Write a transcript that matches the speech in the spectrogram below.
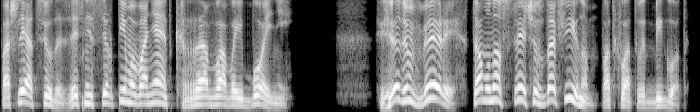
Пошли отсюда, здесь нестерпимо воняет кровавой бойней». «Едем в Бери, там у нас встреча с дофином», — подхватывает Бигот.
